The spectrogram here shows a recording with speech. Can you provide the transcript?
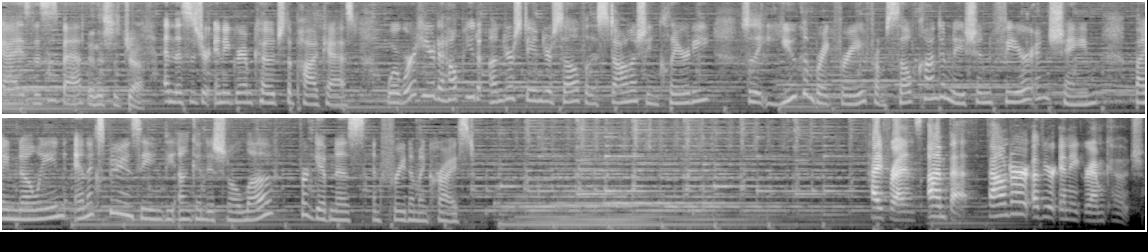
guys, this is Beth. And this is Jeff. And this is your Enneagram Coach, the podcast, where we're here to help you to understand yourself with astonishing clarity so that you can break free from self condemnation, fear, and shame by knowing and experiencing the unconditional love, forgiveness, and freedom in Christ. Hi, friends. I'm Beth, founder of your Enneagram Coach.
